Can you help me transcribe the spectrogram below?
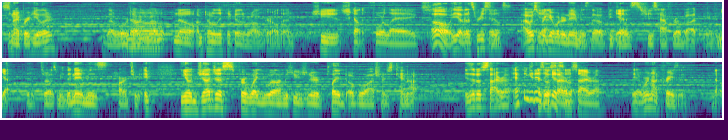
Sniper healer. Is that what we're talking about? No, I'm totally thinking of the wrong girl then. She she's got like four legs. Oh yeah, that's recent. Tails. I always Yeah. forget what her name is though because she's half robot and Yeah. that throws me. The name is hard to. If you know, judge us for what you will. I'm a huge nerd. Played Overwatch. I just cannot. Is it Osira? I think it is. I think Osira. it's Osira. Yeah, we're not crazy. No.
